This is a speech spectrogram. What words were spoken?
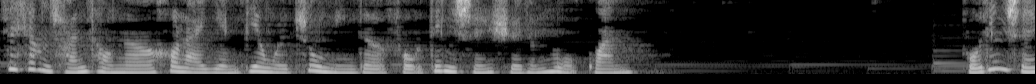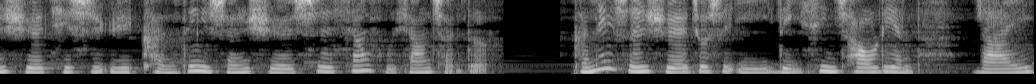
这项传统呢，后来演变为著名的否定神学的末观。否定神学其实与肯定神学是相辅相成的。肯定神学就是以理性操练来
